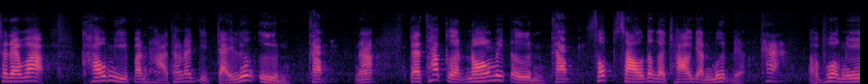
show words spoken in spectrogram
แสดงว่าเขามีปัญหาทางด้านจิตใจเรื่องอื่นครับนะแต่ถ้าเกิดน้องไม่ตื่นครับซบเซาตั้งแต่เช้ายันมืดเนี่ยค่ะเอ่อพวกนี้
